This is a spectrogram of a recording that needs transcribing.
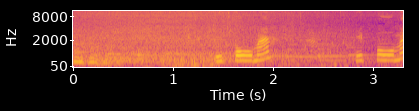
มีปูไหมมีปูไหม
